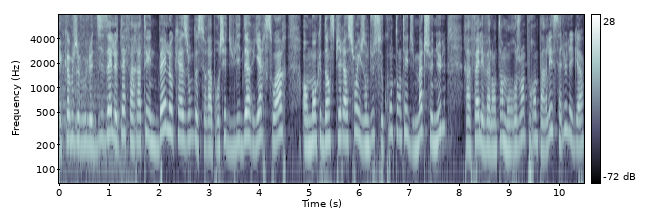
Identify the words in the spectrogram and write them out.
Et comme je vous le disais, le TEF a raté une belle occasion de se rapprocher du leader hier soir. En manque d'inspiration, ils ont dû se contenter du match nul. Raphaël et Valentin m'ont rejoint pour en parler. Salut les gars.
